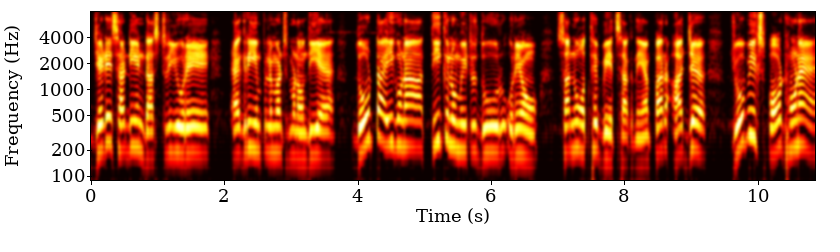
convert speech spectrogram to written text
ਜਿਹੜੇ ਸਾਡੀ ਇੰਡਸਟਰੀ ਉਰੇ ਐਗਰੀ ਇੰਪਲੀਮੈਂਟਸ ਬਣਾਉਂਦੀ ਹੈ 2.5 ਗੁਣਾ 30 ਕਿਲੋਮੀਟਰ ਦੂਰ ਉਰਿਓਂ ਸਾਨੂੰ ਉੱਥੇ ਵੇਚ ਸਕਦੇ ਆ ਪਰ ਅੱਜ ਜੋ ਵੀ ਐਕਸਪੋਰਟ ਹੋਣਾ ਹੈ,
